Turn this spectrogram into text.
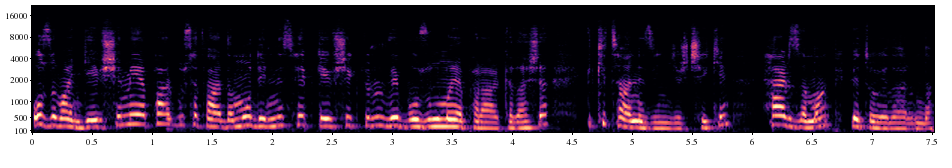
o zaman gevşeme yapar. Bu sefer de modeliniz hep gevşek durur ve bozulma yapar arkadaşlar. İki tane zincir çekin. Her zaman pipet oyalarında.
